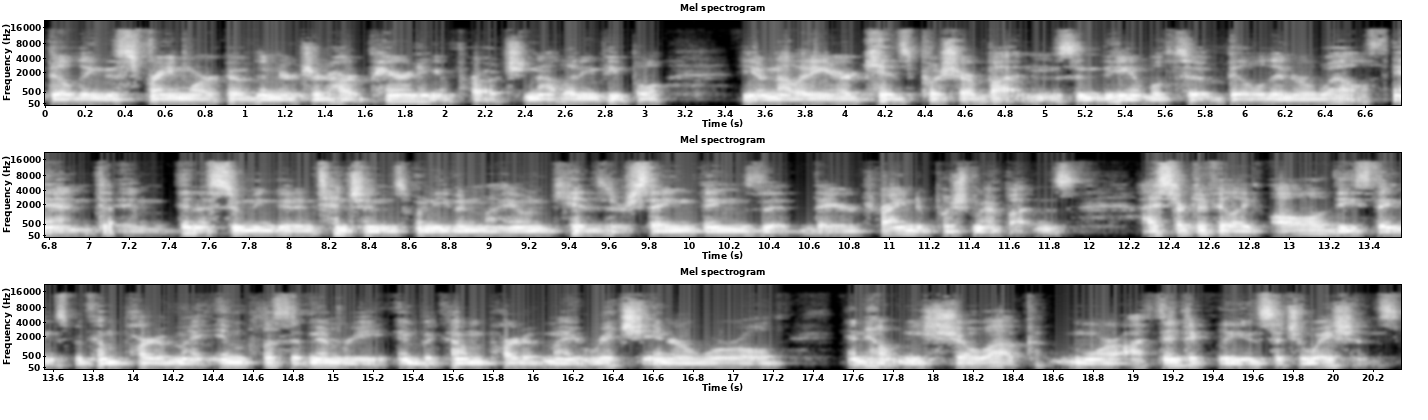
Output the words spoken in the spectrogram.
building this framework of the nurtured heart parenting approach, and not letting people you know, not letting our kids push our buttons and being able to build inner wealth and, and then assuming good intentions when even my own kids are saying things that they're trying to push my buttons. I start to feel like all of these things become part of my implicit memory and become part of my rich inner world and help me show up more authentically in situations.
